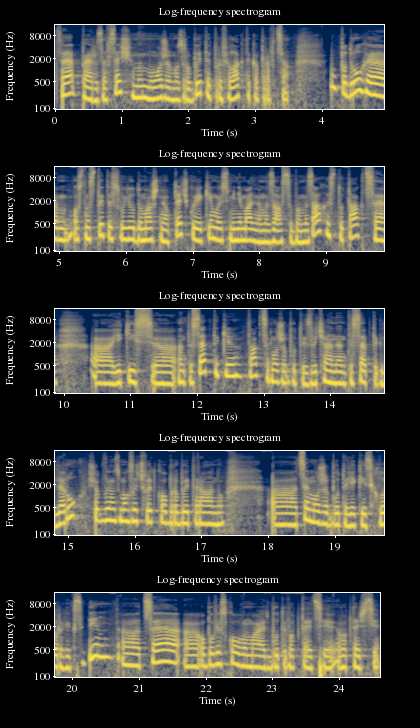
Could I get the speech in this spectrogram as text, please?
Це перш за все, що ми можемо зробити профілактика правця. Ну, по-друге, оснастити свою домашню аптечку якимись мінімальними засобами захисту. Так, це е, якісь е, антисептики, так, це може бути звичайний антисептик для рук, щоб ви змогли швидко обробити рану. Е, Це може бути якийсь хлоргексидин, е, це е, обов'язково мають бути в аптеці, в аптечці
